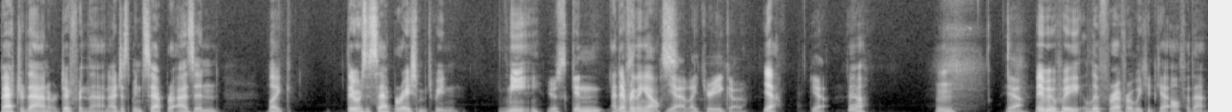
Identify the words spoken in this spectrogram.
better than or different than. I just mean separate as in like there was a separation between me Your skin and everything else. Yeah, like your ego. Yeah. Yeah. Yeah. Hmm. Yeah. Maybe if we live forever, we could get off of that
